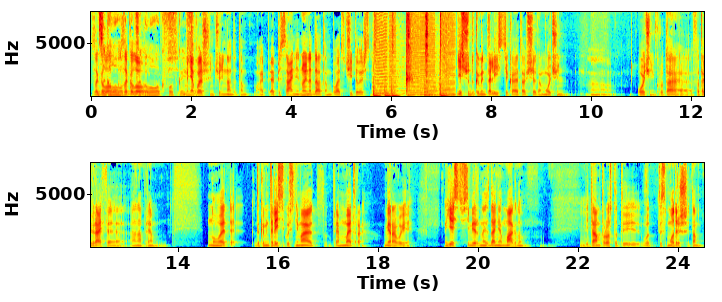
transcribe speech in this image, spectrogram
заголовок, Заголовок, подзаголовок, фотка и Мне всё. больше ничего не надо, там оп- описание. Ну, иногда там бывает вчитываешься. Есть еще документалистика, это вообще там очень, э, очень крутая фотография. Она прям, ну, это, документалистику снимают прям метро мировые. Есть всемирное издание Magnum, и там просто ты, вот ты смотришь, и там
